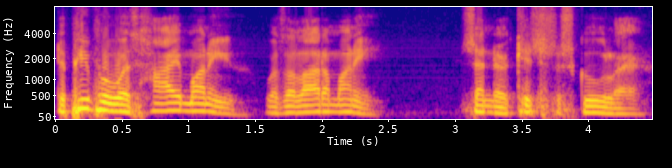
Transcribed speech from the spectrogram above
the people with high money, with a lot of money, send their kids to school there.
